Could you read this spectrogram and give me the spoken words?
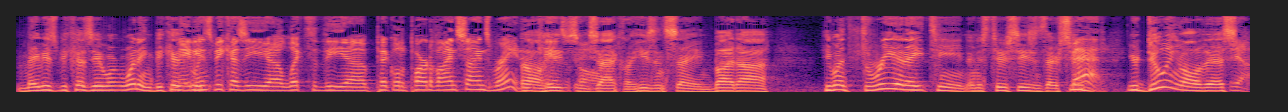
Maybe it's because they weren't winning. Because Maybe when- it's because he uh, licked the uh, pickled part of Einstein's brain. Oh, he's exactly. He's insane. But uh, he went three and eighteen in his two seasons there. So Bad. You're, you're doing all this. Yeah.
